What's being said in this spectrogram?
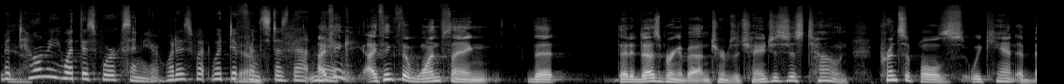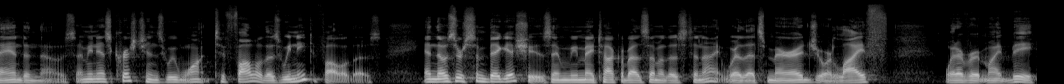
But yeah. tell me what this works in you. What is what what difference yeah. does that make? I think I think the one thing that that it does bring about in terms of change is just tone. Principles, we can't abandon those. I mean, as Christians, we want to follow those. We need to follow those. And those are some big issues, and we may talk about some of those tonight, whether that's marriage or life, whatever it might be.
